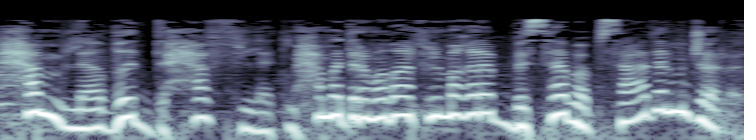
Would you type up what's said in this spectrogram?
حملة ضد حفلة محمد رمضان في المغرب بسبب سعد المجرد.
